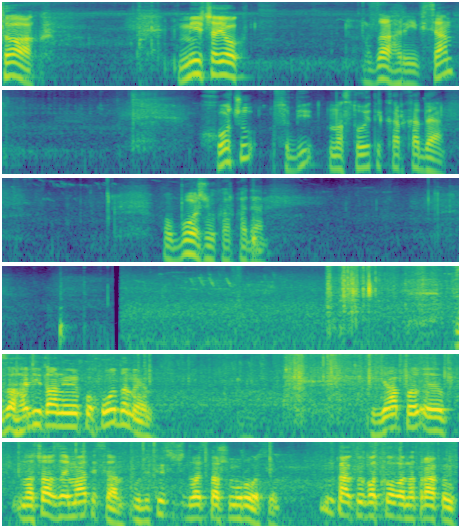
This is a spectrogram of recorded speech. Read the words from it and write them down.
Так. Мій чайок загрівся. Хочу собі настоїти каркаде. Обожнюю каркаде. Взагалі даними походами я е, почав займатися у 2021 році. Ну так випадково натрапив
